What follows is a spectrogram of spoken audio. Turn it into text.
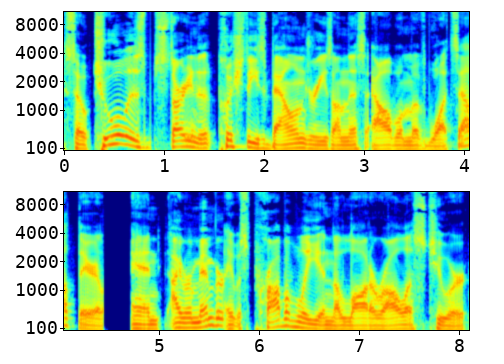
So Tool is starting to push these boundaries on this album of what's out there. And I remember it was probably in the Lateralus tour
